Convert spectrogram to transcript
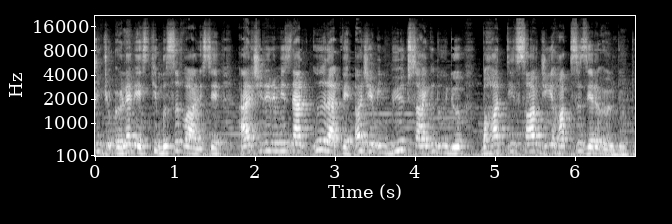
Çünkü ölen eski Mısır valisi elçilerimizden Irak ve Acem'in büyük saygı duyduğu Bahattin Savcı'yı haksız yere öldürdü.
